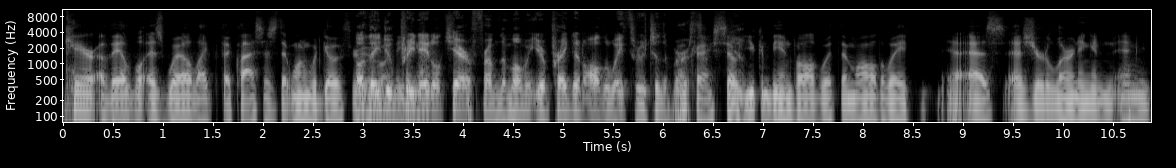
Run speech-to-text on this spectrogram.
care available as well, like the classes that one would go through? Oh, they do prenatal out? care from the moment you're pregnant all the way through to the birth. Okay, so yeah. you can be involved with them all the way uh, as as you're learning and and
